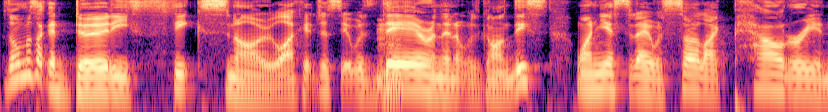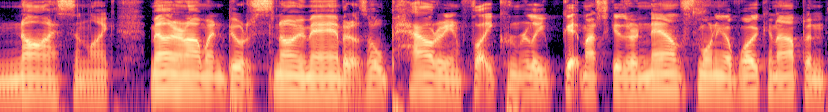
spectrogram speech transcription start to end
was almost like a dirty, thick snow. Like it just it was mm-hmm. there and then it was gone. This one yesterday was so like powdery and nice, and like Melanie and I went and built a snowman, but it was all powdery and flaky. Couldn't really get much together. And now this morning I've woken up and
